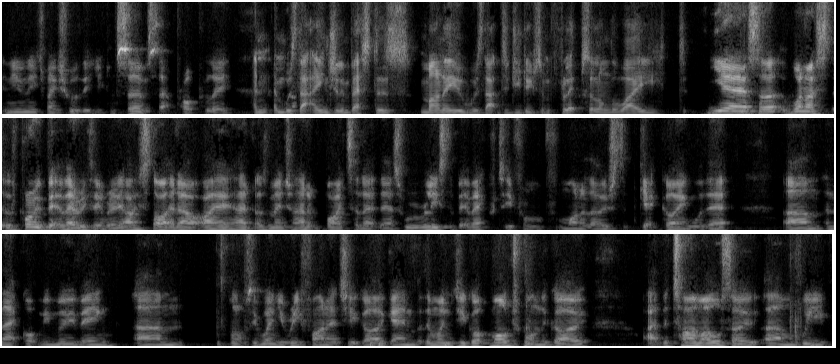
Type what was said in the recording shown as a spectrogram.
and you need to make sure that you can service that properly. And and was that angel investors' money? Was that did you do some flips along the way? Yeah, so when I it was probably a bit of everything really. I started out, I had as I mentioned, I had a buy to let there, so we released a bit of equity from from one of those to get going with it, um, and that got me moving. Um, obviously when you refinance you go again. But then when you got multiple on the go at the time i also um, we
